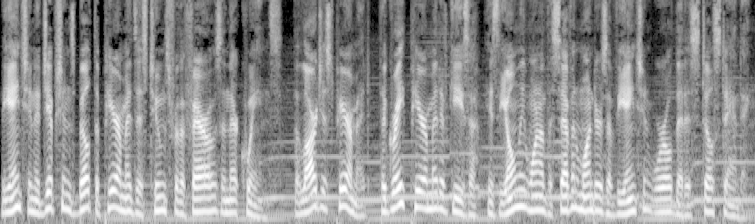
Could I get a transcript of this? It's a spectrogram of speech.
The ancient Egyptians built the pyramids as tombs for the pharaohs and their queens. The largest pyramid, the Great Pyramid of Giza, is the only one of the seven wonders of the ancient world that is still standing.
